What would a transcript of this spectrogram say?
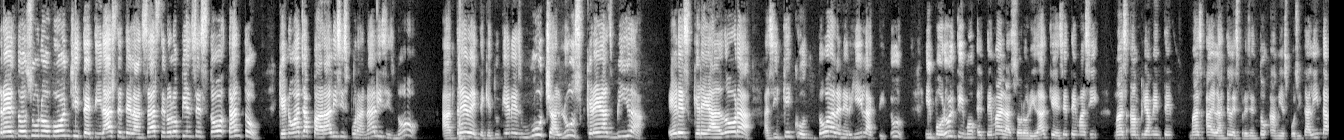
3, 2, 1, Bonji, te tiraste, te lanzaste, no lo pienses tanto, que no haya parálisis por análisis, no. Atrévete, que tú tienes mucha luz, creas vida eres creadora. Así que con toda la energía y la actitud. Y por último, el tema de la sororidad, que ese tema así más ampliamente, más adelante les presento a mi esposita linda,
